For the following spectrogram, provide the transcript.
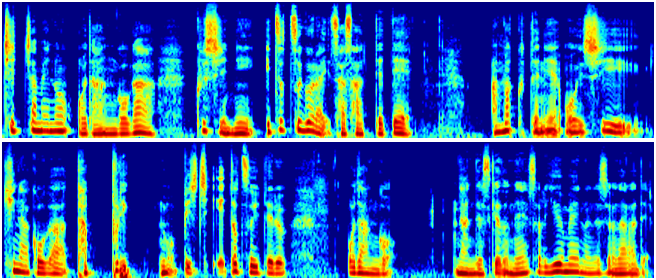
ちっちゃめのお団子が串に5つぐらい刺さってて、甘くてね、美味しいきな粉がたっぷり、もうビシッとついてるお団子なんですけどね、それ有名なんですよ、奈良で。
